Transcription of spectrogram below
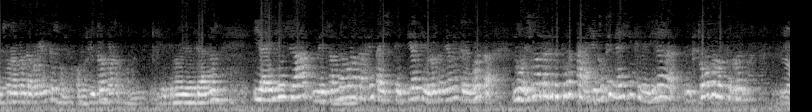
hecho una cuenta corriente, son jovencitos, bueno, con 19 y 20 años, y a ellos ya les han dado una tarjeta especial que el otro día me quedé muerta. No, es una tarjeta para que no tengáis que venir a todos los... No,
